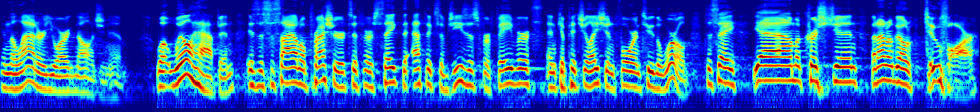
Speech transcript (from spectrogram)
In the latter, you are acknowledging him. What will happen is the societal pressure to forsake the ethics of Jesus for favor and capitulation for and to the world. To say, yeah, I'm a Christian, but I don't go too far,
